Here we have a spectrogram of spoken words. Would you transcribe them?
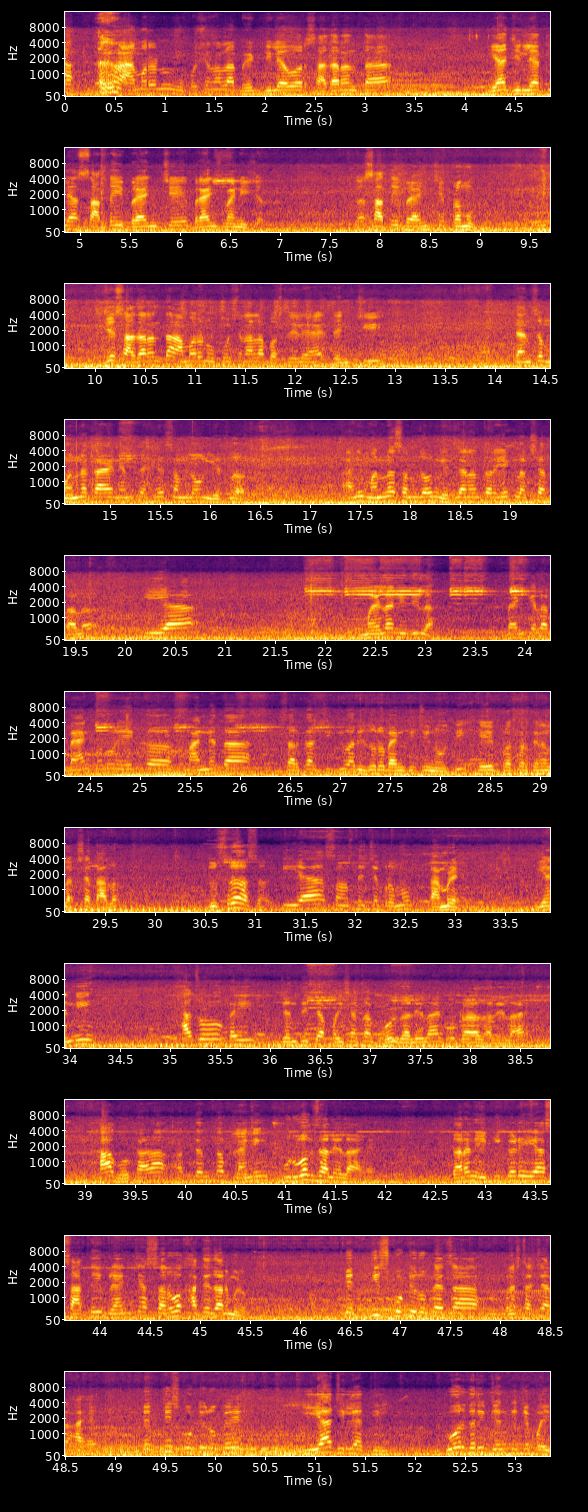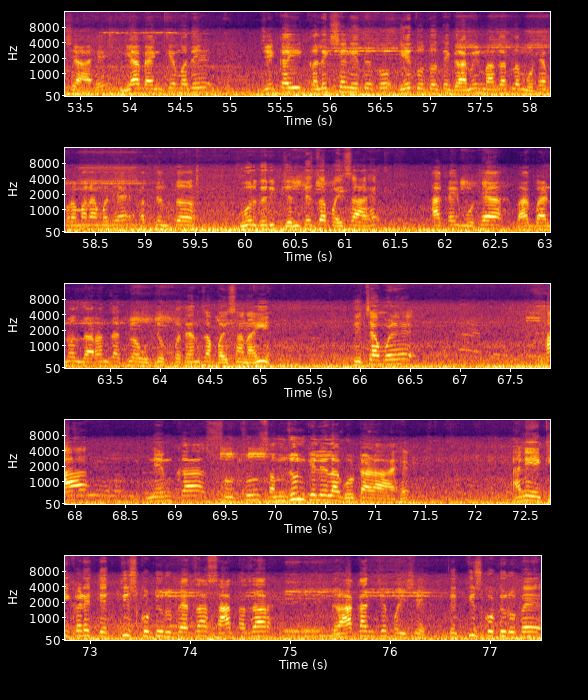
आमरण उपोषणाला भेट दिल्यावर साधारणतः या जिल्ह्यातल्या सातही ब्रँचचे ब्रँच मॅनेजर किंवा सातही ब्रँचचे प्रमुख जे साधारणतः आमरण उपोषणाला बसलेले आहेत त्यांची त्यांचं म्हणणं काय नेमकं हे समजावून घेतलं. आणि म्हणणं समजावून घेतल्यानंतर एक लक्षात आलं की या महिला निधीला बँकेला बँक म्हणून एक मान्यता सरकारची किंवा रिझर्व्ह बँकेची नव्हती हे प्रखरतेनं लक्षात आलं. दुसरं असं की या संस्थेचे प्रमुख कांबळे यांनी हा जो काही जनतेच्या पैशाचा घोळ झालेला आहे घोटाळा झालेला आहे हा घोटाळा अत्यंत प्लॅनिंगपूर्वक झालेला आहे. कारण एकीकडे या सातही ब्रँचच्या सर्व खातेदार मिळून तेहतीस कोटी रुपयाचा भ्रष्टाचार आहे. तेहतीस कोटी रुपये या जिल्ह्यातील गोरगरीब जनतेचे पैसे आहे. या बँकेमध्ये जे काही कलेक्शन येत होतो येत होतं ते ग्रामीण भागातलं मोठ्या प्रमाणामध्ये आहे. अत्यंत गोरगरीब जनतेचा पैसा आहे. हा काही मोठ्या भाग भांडवलदारांचा किंवा उद्योगपत्यांचा पैसा नाही आहे. त्याच्यामुळे हा नेमका सोचून समजून केलेला घोटाळा आहे. आणि एकीकडे तेहतीस कोटी रुपयाचा सात हजार ग्राहकांचे पैसे तेहतीस कोटी रुपये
